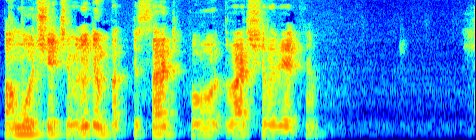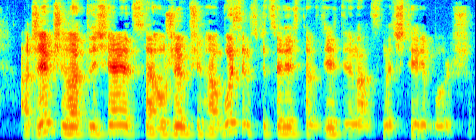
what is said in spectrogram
помочь этим людям подписать по 2 человека. От жемчуга отличается, у жемчуга 8 специалистов, здесь 12, на 4 больше.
